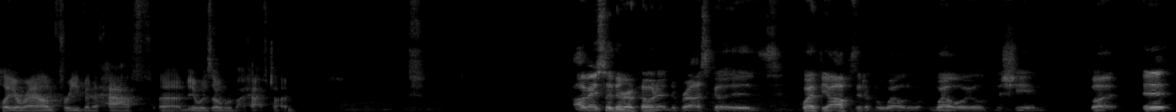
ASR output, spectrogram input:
play around for even a half. Um, it was over by halftime. Obviously, their opponent, Nebraska, is quite the opposite of a well well-oiled machine. But it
